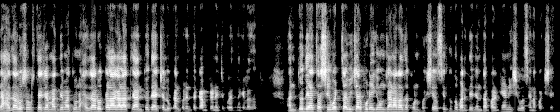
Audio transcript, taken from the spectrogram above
त्या हजारो संस्थेच्या माध्यमातून हजारो तळागाळातल्या अंत्योदयाच्या लोकांपर्यंत काम करण्याचा प्रयत्न केला जातो. अंत्योदयाचा शेवटचा विचार पुढे घेऊन जाणारा जर कोण पक्ष असेल तर तो भारतीय जनता पार्टी आणि शिवसेना पक्ष आहे.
